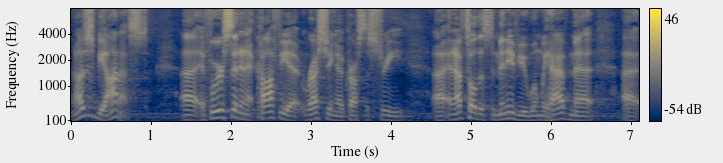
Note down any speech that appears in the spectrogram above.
And I'll just be honest. Uh, if we were sitting at coffee at Rushing across the street, uh, and I've told this to many of you when we have met, uh,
